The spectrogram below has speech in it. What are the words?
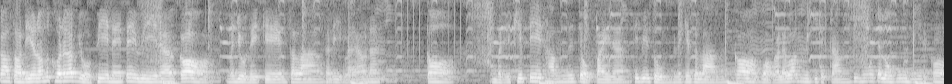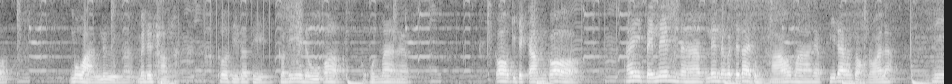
ก็สวัสดีน้องๆทุกคนนะครับอยู่พี่ในเตวีนะครับก็มาอยู่ในเกมสลามกันอีกแล้วนะ ก็เหมือนคลิปที่ทำได้จบไปนะ ที่พี่สุ่มในเกมสลามนะก็บอกไว้แล้วว่ามีกิจกรรมที่คิดว่าจะลงพรุ่งนี้แต่ก็เมื่อวานลืมนะไม่ได้ทำโทษทีโทษทีคนที่ดูก็ขอบคุณมากนะครับ ก็กิจกรรมก็ให้ไปเล่นนะครับเล่นแล้วก็จะได้ถุงเท้ามาเนี่ยพี่ได้มา 200แล้ว นี่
